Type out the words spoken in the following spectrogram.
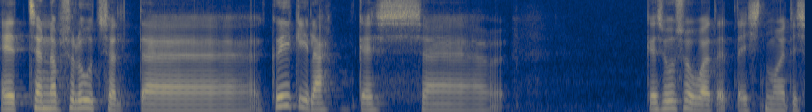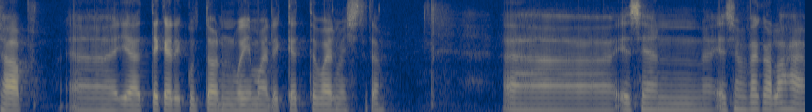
et see on absoluutselt eh, kõigile, kes, eh, kes usuvad, et teistmoodi saab ja et tegelikult on võimalik ette valmistada. ja see on, ja see on väga lahe.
